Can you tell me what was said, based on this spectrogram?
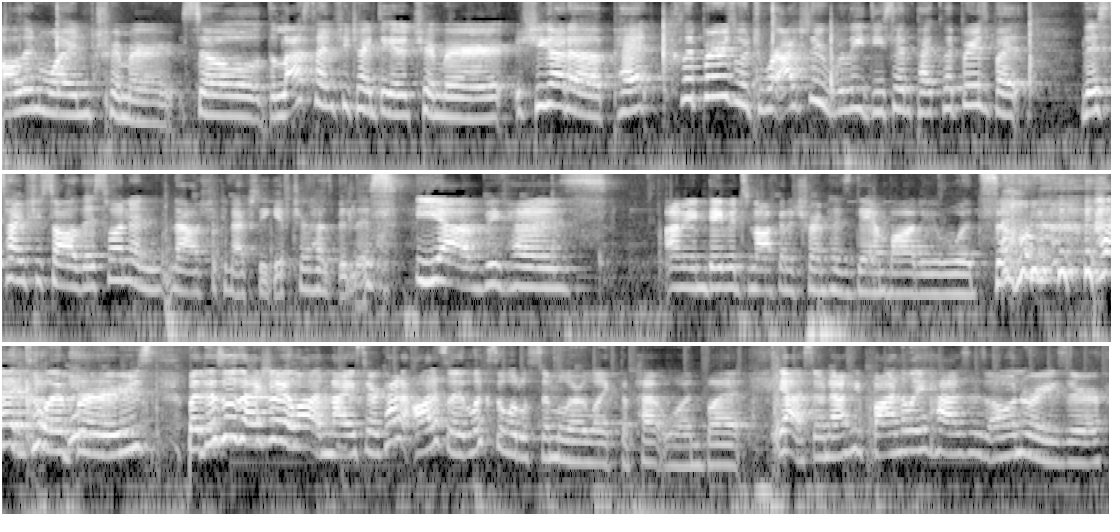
all-in-one trimmer. So the last time she tried to get a trimmer, she got a pet clippers, which were actually really decent pet clippers, but this time she saw this one and now she can actually gift her husband this. Yeah, because I mean, David's not gonna trim his damn body with some pet clippers. But this was actually a lot nicer. Kind of honestly, it looks a little similar like the pet one. But yeah, so now he finally has his own razor,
